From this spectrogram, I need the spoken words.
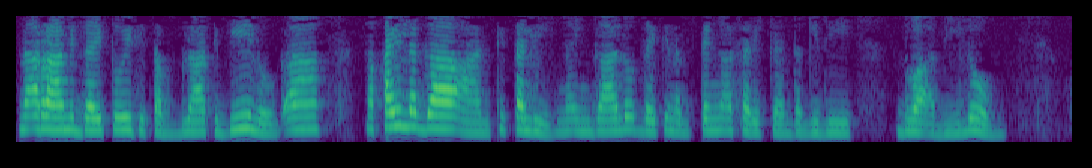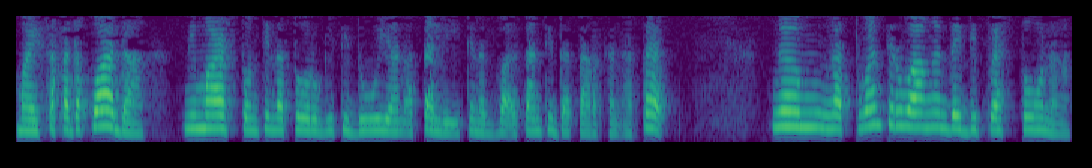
Naaramid da ito iti tabla ti bilog, a nakailagaan ti tali nga inggalot day tinagtenga sa rikad dagidi dua abilog. May sa kadakwada ni Marston tinaturog iti duyan at tali tinagbaitan ti datar kan atep. Ngam nga 20 ruangan day di pwesto na,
